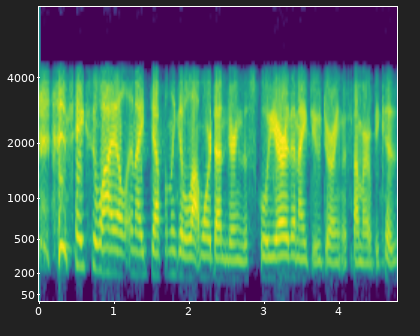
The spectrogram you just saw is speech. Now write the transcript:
it takes a while, and I definitely get a lot more done during the school year than I do during the summer because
